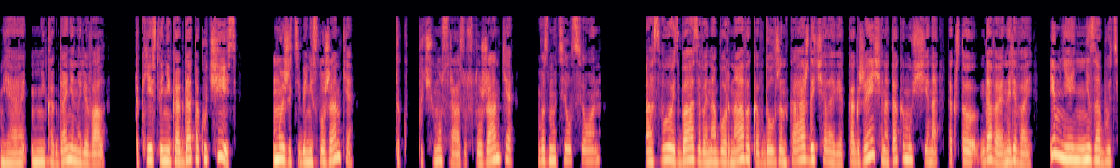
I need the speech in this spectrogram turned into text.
Я никогда не наливал. Так если никогда, так учись. Мы же тебе не служанки. Так почему сразу служанки? Возмутился он. Освоить базовый набор навыков должен каждый человек, как женщина, так и мужчина. Так что давай, наливай. И мне не забудь,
